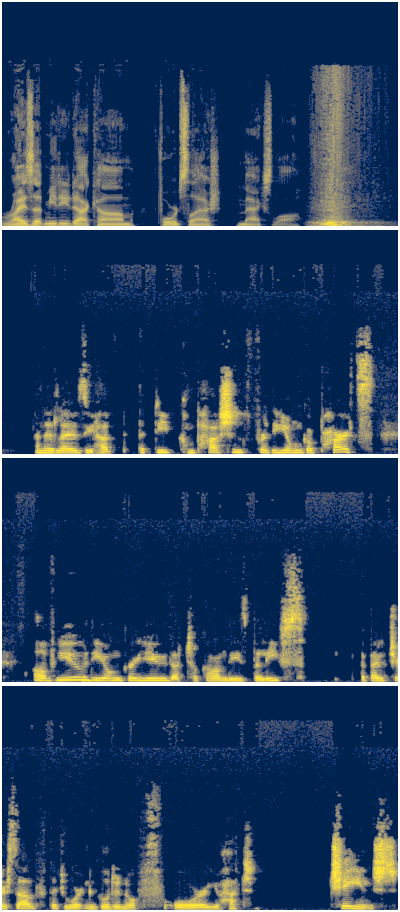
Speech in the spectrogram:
rizeupmedia.com forward slash maxlaw. And it allows you have a deep compassion for the younger parts of you, the younger you that took on these beliefs about yourself that you weren't good enough or you had to change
